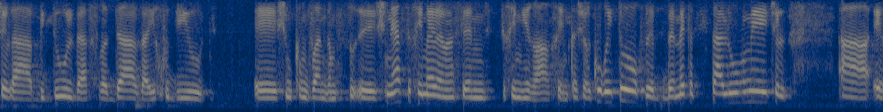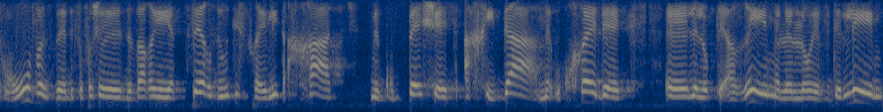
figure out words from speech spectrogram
של הבידול וההפרדה והייחודיות. שהוא כמובן גם, שני השיחים האלה למעשה הם שיחים היררכיים, כאשר כור היתוך זה באמת התפיסה הלאומית של העירוב הזה בסופו של דבר ייצר זהות ישראלית אחת, מגובשת, אחידה, מאוחדת, אה, ללא פערים, ללא הבדלים,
